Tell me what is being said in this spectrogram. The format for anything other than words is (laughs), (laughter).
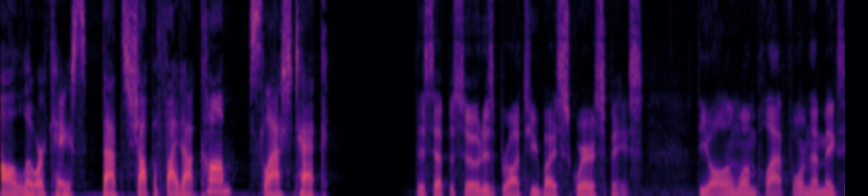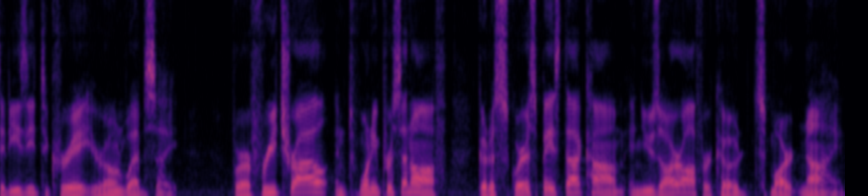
all lowercase. That's shopify.com slash tech. This episode is brought to you by Squarespace, the all-in-one platform that makes it easy to create your own website. For a free trial and 20% off, go to squarespace.com and use our offer code SMART9.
